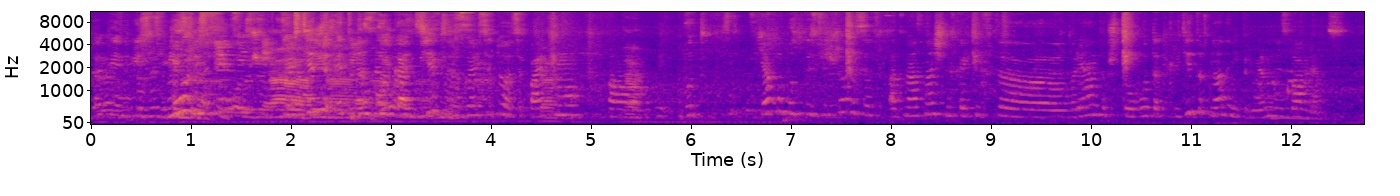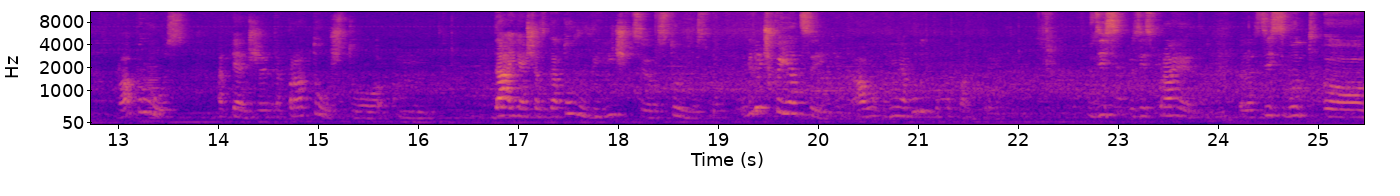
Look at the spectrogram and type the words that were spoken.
Да, это инвестиции. Можно. Да. То есть это, это Да. другой контекст, другая ситуация. Поэтому а, Да. вот я бы вот воздержалась от однозначных каких-то вариантов, что вот от кредитов надо непременно избавляться. Вопрос, опять же, это про то, что да, я сейчас готова увеличить э, стоимость. Вот Увеличу-ка я ценник, а у меня будут покупать? Здесь, здесь про это. Э, Здесь вот э,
